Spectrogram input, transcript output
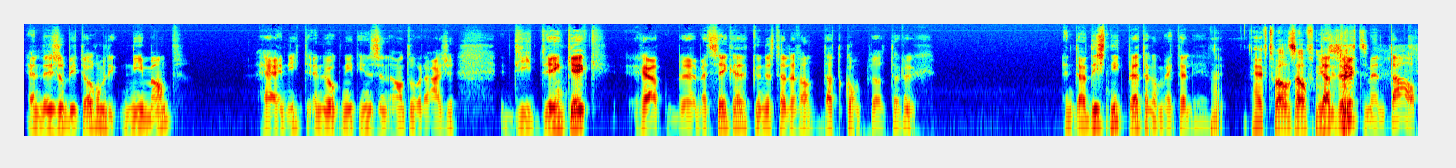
En er is op dit ogenblik niemand, hij niet en ook niet in zijn entourage, die denk ik gaat eh, met zekerheid kunnen stellen van dat komt wel terug. En dat is niet prettig om mee te leven. Nee. Hij heeft wel zelf nu dat gezegd, drukt mentaal.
